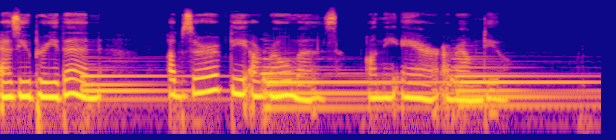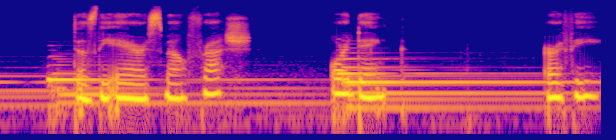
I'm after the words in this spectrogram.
As you breathe in, observe the aromas on the air around you. Does the air smell fresh or dank, earthy,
